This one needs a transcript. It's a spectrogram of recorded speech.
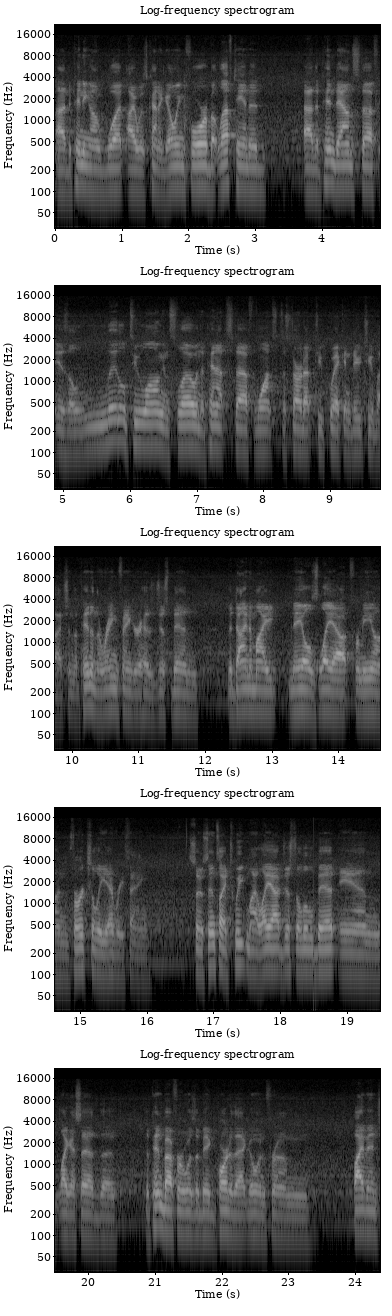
uh, depending on what I was kind of going for. But left-handed, uh, the pin down stuff is a little too long and slow, and the pin up stuff wants to start up too quick and do too much. And the pin and the ring finger has just been the dynamite nails layout for me on virtually everything. So since I tweaked my layout just a little bit, and like I said, the the pin buffer was a big part of that, going from five inch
